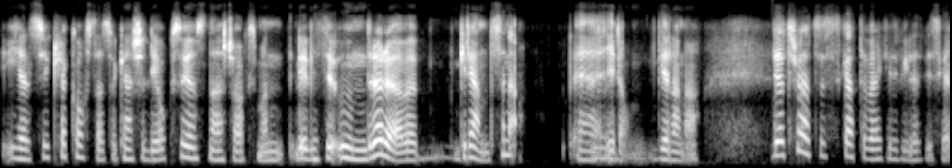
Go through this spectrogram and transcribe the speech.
elcyklar kostar så kanske det också är en sån här sak som man lite undrar över gränserna eh, mm. i de delarna. Jag tror att Skatteverket vill att vi ska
